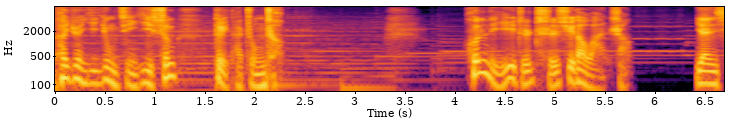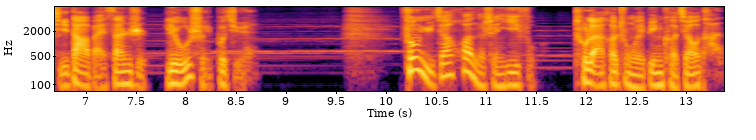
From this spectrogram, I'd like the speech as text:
他愿意用尽一生对他忠诚。婚礼一直持续到晚上，宴席大摆三日，流水不绝。风雨家换了身衣服，出来和众位宾客交谈。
